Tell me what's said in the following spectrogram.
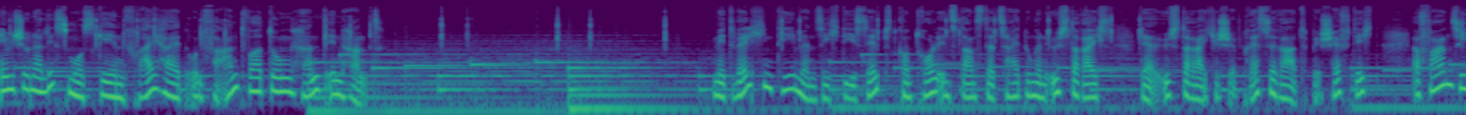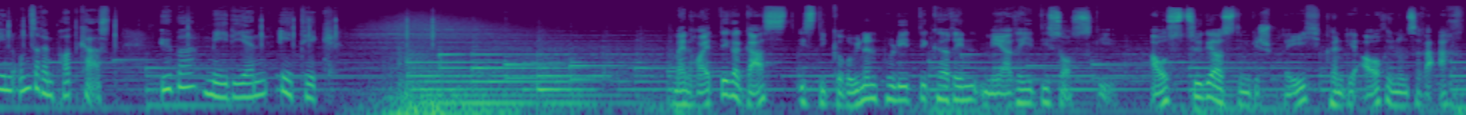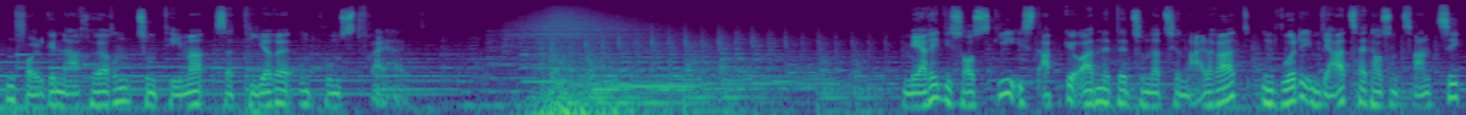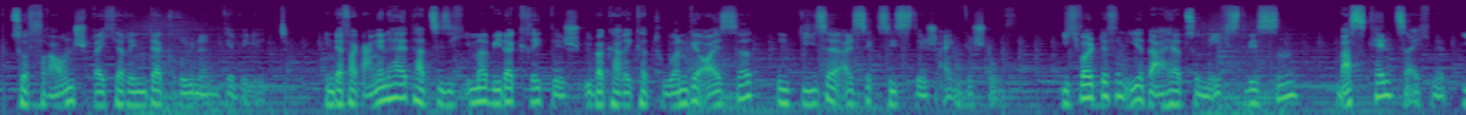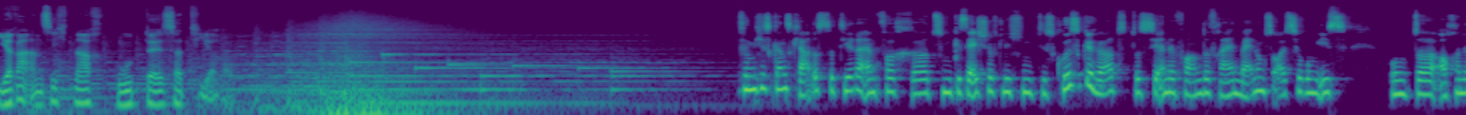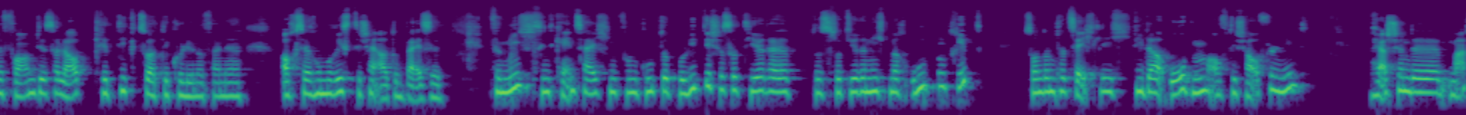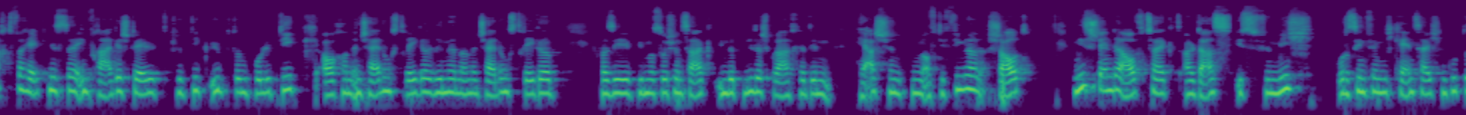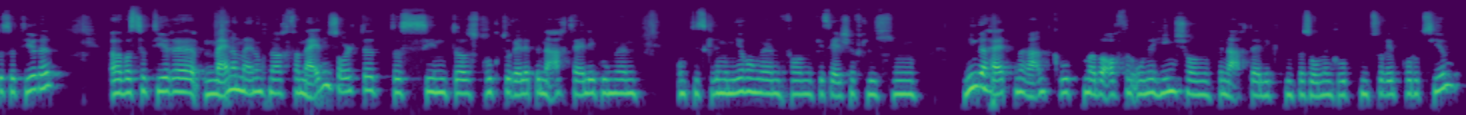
Im Journalismus gehen Freiheit und Verantwortung Hand in Hand. Mit welchen Themen sich die Selbstkontrollinstanz der Zeitungen Österreichs, der österreichische Presserat, beschäftigt, erfahren Sie in unserem Podcast über Medienethik. Mein heutiger Gast ist die Grünen-Politikerin Mary Disoski. Auszüge aus dem Gespräch könnt ihr auch in unserer achten Folge nachhören zum Thema Satire und Kunstfreiheit. Mary Disoski ist Abgeordnete zum Nationalrat und wurde im Jahr 2020 zur Frauensprecherin der Grünen gewählt. In der Vergangenheit hat sie sich immer wieder kritisch über Karikaturen geäußert und diese als sexistisch eingestuft. Ich wollte von ihr daher zunächst wissen, was kennzeichnet Ihrer Ansicht nach gute Satire? Für mich ist ganz klar, dass Satire einfach äh, zum gesellschaftlichen Diskurs gehört, dass sie eine Form der freien Meinungsäußerung ist und äh, auch eine Form, die es erlaubt, Kritik zu artikulieren auf eine auch sehr humoristische Art und Weise. Für mich sind Kennzeichen von guter politischer Satire, dass Satire nicht nach unten tritt, sondern tatsächlich die da oben auf die Schaufel nimmt, herrschende Machtverhältnisse in Frage stellt, Kritik übt an Politik, auch an Entscheidungsträgerinnen, an Entscheidungsträger, quasi, wie man so schön sagt, in der Bildersprache den Herrschenden auf die Finger schaut, Missstände aufzeigt. All das ist für mich oder sind für mich Kennzeichen guter Satire. Was Satire meiner Meinung nach vermeiden sollte, das sind strukturelle Benachteiligungen und Diskriminierungen von gesellschaftlichen Minderheiten, Randgruppen, aber auch von ohnehin schon benachteiligten Personengruppen zu reproduzieren.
